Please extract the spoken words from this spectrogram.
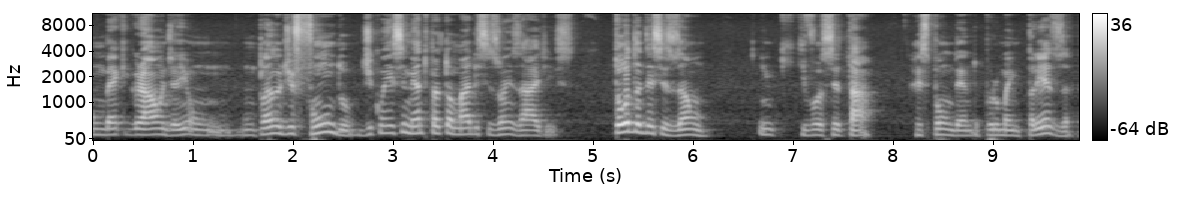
um background, aí, um, um plano de fundo de conhecimento para tomar decisões ágeis. Toda decisão em que você está respondendo por uma empresa,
